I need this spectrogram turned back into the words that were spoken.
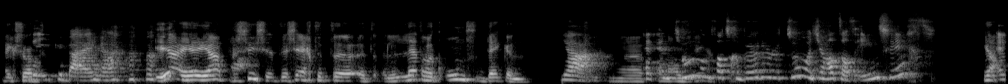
exact. bijna. Ja, ja, ja, precies. Het is echt het, uh, het letterlijk ontdekken. Ja, uh, en, en toen, want wat gebeurde er toen? Want je had dat inzicht. Ja. En,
